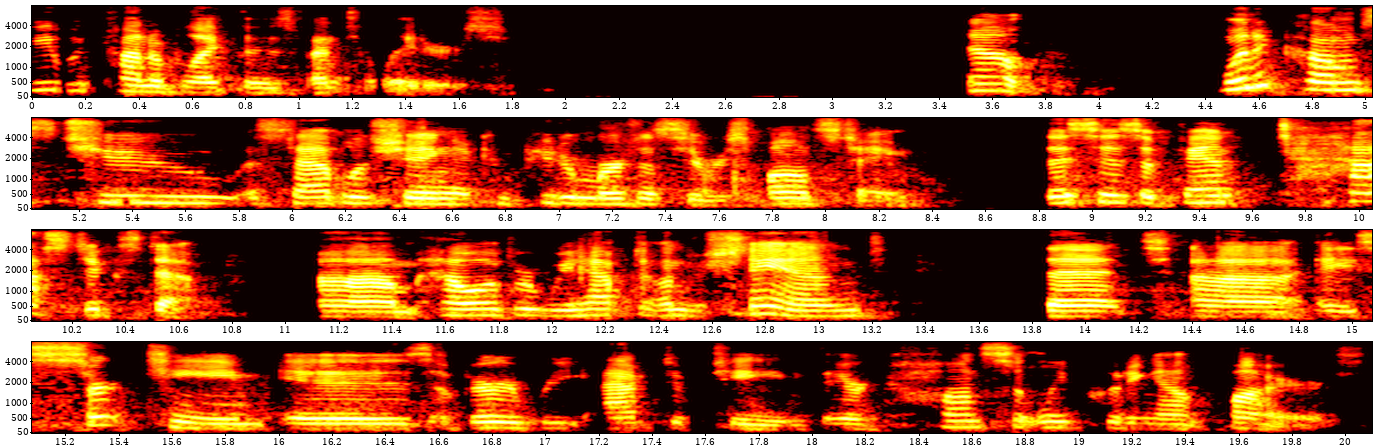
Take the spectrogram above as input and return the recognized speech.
we would kind of like those ventilators. Now, when it comes to establishing a computer emergency response team, this is a fantastic step. Um, however, we have to understand that uh, a CERT team is a very reactive team. They are constantly putting out fires.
